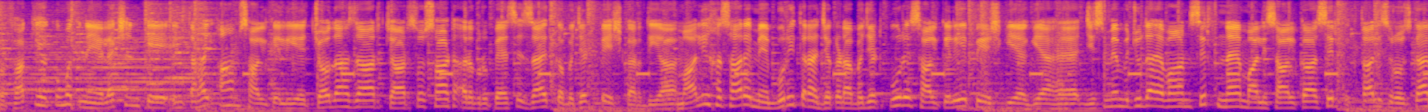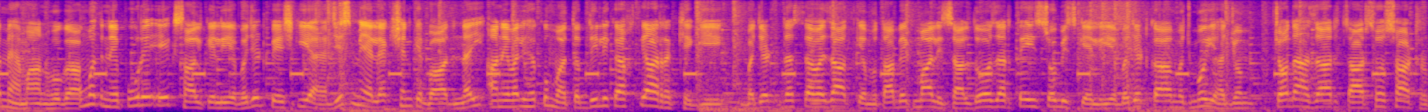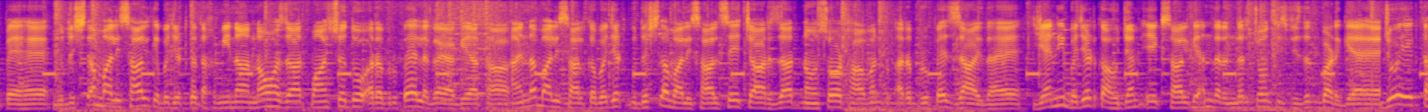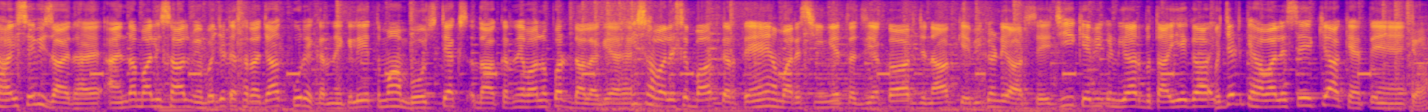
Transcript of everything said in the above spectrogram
वफाकी हुकूमत ने इलेक्शन के इंतहाई अहम साल के लिए चौदह हज़ार चार सौ साठ अरब रुपए ऐसी जायद का बजट पेश कर दिया। माली खसारे में बुरी तरह जकड़ा बजट पूरे साल के लिए पेश किया गया है, जिसमें मौजूदा ऐवान सिर्फ़ नए माली साल का सिर्फ़ इकतालीस रोज का मेहमान होगा। हुकूमत ने पूरे एक साल के लिए बजट पेश किया है, जिसमें इलेक्शन के बाद नई आने वाली हुकूमत तब्दीली का अख्तियार रखेगी। बजट दस्तावेजात के मुताबिक माली साल दो हज़ार तेईस चौबीस के लिए बजट का मजमू हजम चौदह हज़ार चार सौ साठ रुपए है। गुजशत माली साल के बजट का तखमीना नौ हज़ार पाँच सौ दो अरब रुपए लगाया गया था। आइंदा माली साल का बजट गुजशत माली साल से चार हज़ार नौ सौ अठावन अरब रुपए ज़्यादा है। यानी बजट का हजम एक साल के अंदर अंदर चौंतीस फ़ीसद बढ़ गया है, जो एक तहाई से भी ज़्यादा है। आइंदा माली साल में बजट अखराज पूरे करने के लिए तमाम बोझ टैक्स अदा करने वालों पर डाला गया है। इस हवाले से बात करते हैं हमारे सीनियर तजियाकार जनाब के वी कंडियार से। जी के वी कंडियार, बताइएगा बजट के हवाले से क्या कहते हैं? क्या?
